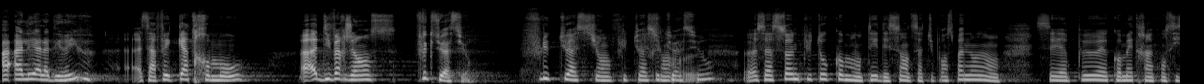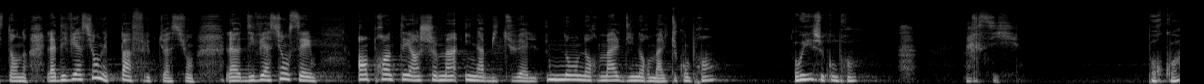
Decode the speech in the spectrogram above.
A- Aller à la dérive Euh, Ça fait quatre mots. Ah, divergence. Fluctuation. Fluctuation, fluctuation. Fluctuation ça sonne plutôt comme monter, descendre. Ça, tu penses pas? Non, non. C'est un peu comme être inconsistant. Non. La déviation n'est pas fluctuation. La déviation, c'est emprunter un chemin inhabituel, non normal, dit normal. Tu comprends? Oui, je comprends. Merci. Pourquoi?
